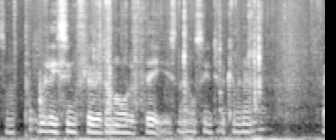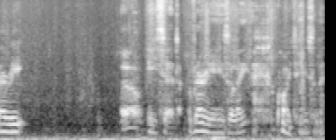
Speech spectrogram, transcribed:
So I've put releasing fluid on all of these and they all seem to be coming out very, oh, he said, very easily, quite easily.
